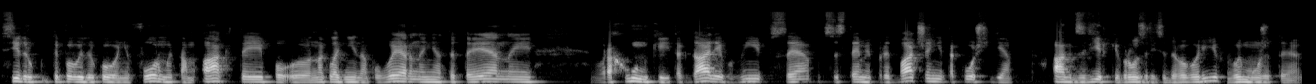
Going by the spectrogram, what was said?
всі друк, типові друковані форми, там акти, е, накладні на повернення, ТТНи, рахунки і так далі. Вони все в системі передбачені. Також є акт звірки в розрізі договорів. Ви можете е,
